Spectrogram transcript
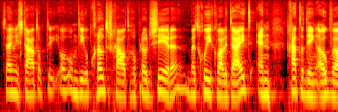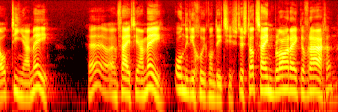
Zijn we in staat op die, om die op grote schaal te reproduceren met goede kwaliteit? En gaat dat ding ook wel 10 jaar mee? Hè? En 15 jaar mee onder die goede condities? Dus dat zijn belangrijke vragen.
